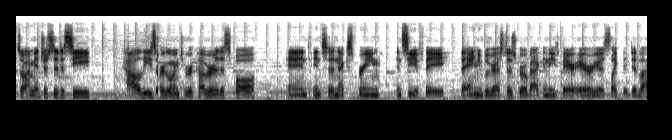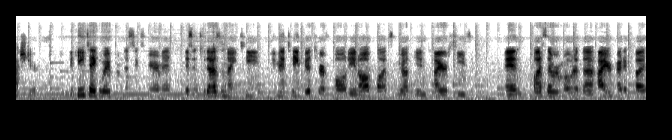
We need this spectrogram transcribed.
So I'm interested to see how these are going to recover this fall and into next spring and see if they the annual bluegrass does grow back in these bare areas like they did last year. The key takeaway from this experiment is in 2019, we maintained good turf quality in all plots throughout the entire season. And plots that were mowed at the higher height of cut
